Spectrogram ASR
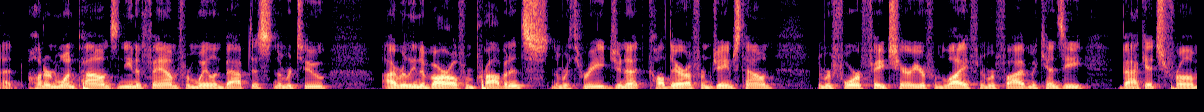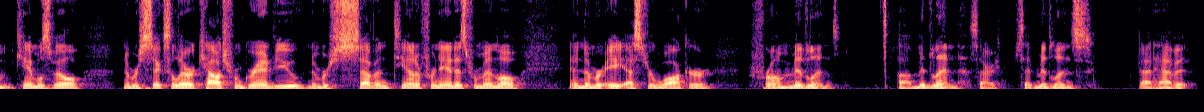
at 101 pounds, Nina Pham from Wayland Baptist. Number two, Iverly Navarro from Providence. Number three, Jeanette Caldera from Jamestown. Number four, Faye Cherrier from Life. Number five, Mackenzie Bakich from Campbellsville. Number six, Alara Couch from Grandview. Number seven, Tiana Fernandez from Menlo. And number eight, Esther Walker from Midlands. Uh, Midland, sorry, said Midlands, bad habit.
